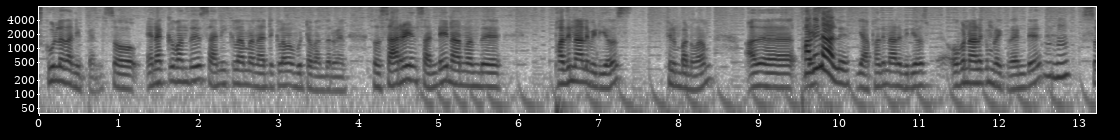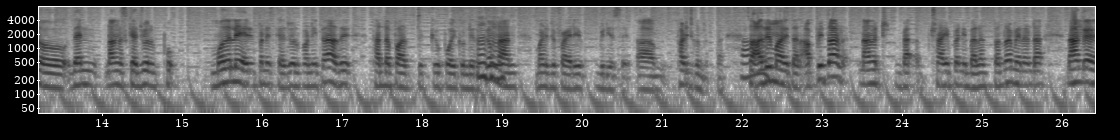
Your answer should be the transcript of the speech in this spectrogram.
ஸ்கூலில் தான் நிற்பேன் ஸோ எனக்கு வந்து சனிக்கிழமை ஞாயிற்றுக்கிழமை விட்டு வந்துடுவேன் ஸோ சாட்டர்டே அண்ட் சண்டே நான் வந்து பதினாலு வீடியோஸ் ஃபில்ம் பண்ணுவேன். அது பதினாலு? யா பதினாலு வீடியோஸ் ஒவ்வொரு நாளுக்கும் லைக் ரெண்டு. ஸோ தென் நாங்கள் ஸ்கெட்யூல் முதல்ல எடிட் பண்ணி ஸ்கெட்யூல் பண்ணிட்டா அது தண்டப்பாத்துக்கு போய் கொண்டு இருக்கும் நான் மண்டே டு ஃப்ரைடே வீடியோஸ் படிச்சு கொண்டு இருப்பேன் ஸோ அதே மாதிரி தான் அப்படித்தான் நாங்கள் ட்ரை பண்ணி பேலன்ஸ் பண்ணுறோம் ஏன்னாண்டா நாங்கள்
